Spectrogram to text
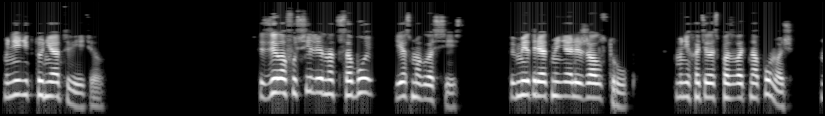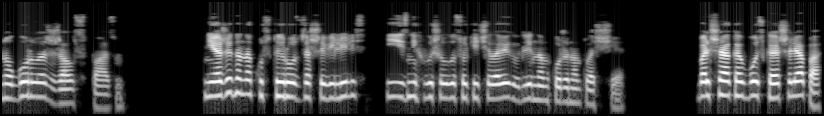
Мне никто не ответил. Сделав усилие над собой, я смогла сесть. В метре от меня лежал труп. Мне хотелось позвать на помощь, но горло сжал спазм. Неожиданно кусты роз зашевелились, и из них вышел высокий человек в длинном кожаном плаще. Большая ковбойская шляпа,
